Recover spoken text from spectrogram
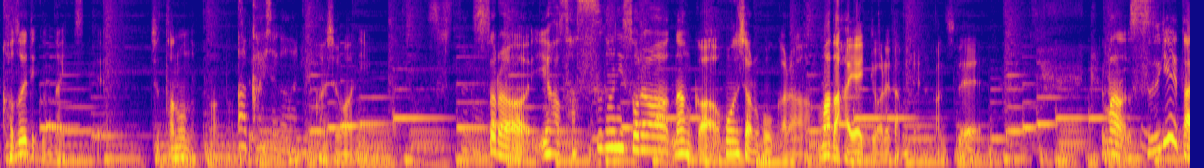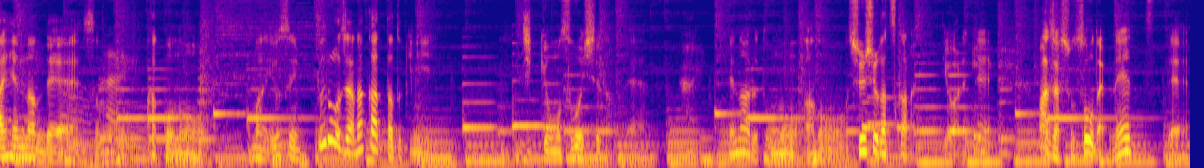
数えてくんないっつって、ちょっと頼んだことあったんあですけど、会社側に。会社側に。そしたら。いや、さすがにそれはなんか本社の方からまだ早いって言われたみたいな感じで、まあ、すげえ大変なんで、その、はい。過去の、まあ、要するにプロじゃなかった時に実況もすごいしてたんで、はい。ってなるともう、あの、収集がつかないって言われて、まあじゃあそうだよねっつって、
